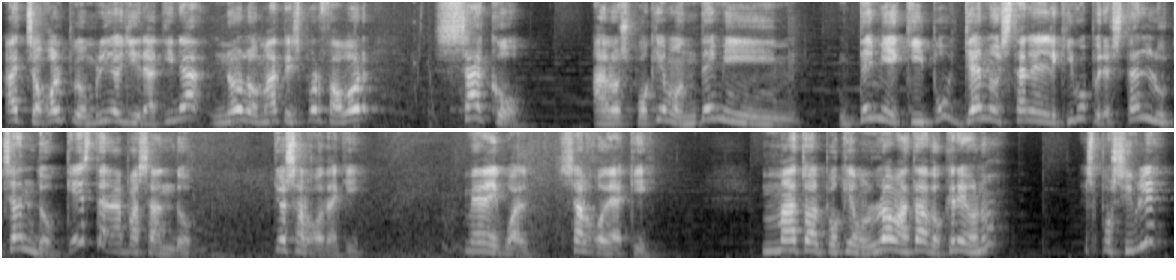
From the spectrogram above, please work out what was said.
Ha hecho golpe umbrío Giratina. No lo mates, por favor. Saco a los Pokémon de mi, de mi equipo. Ya no están en el equipo, pero están luchando. ¿Qué estará pasando? Yo salgo de aquí. Me da igual, salgo de aquí. Mato al Pokémon. Lo ha matado, creo, ¿no? ¿Es posible?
